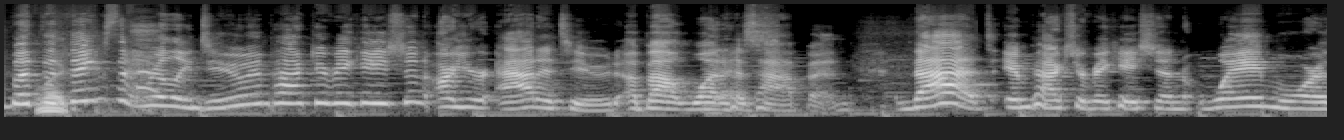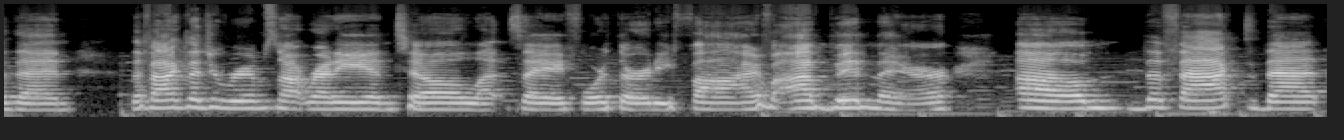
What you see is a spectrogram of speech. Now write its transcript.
But the Like- things that really do impact your vacation are your attitude about what has happened. That impacts your vacation way more than the fact that your room's not ready until let's say 4:35. I've been there. Um, the fact that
